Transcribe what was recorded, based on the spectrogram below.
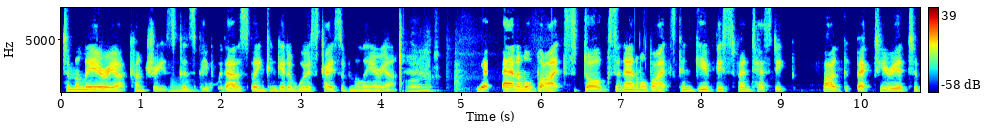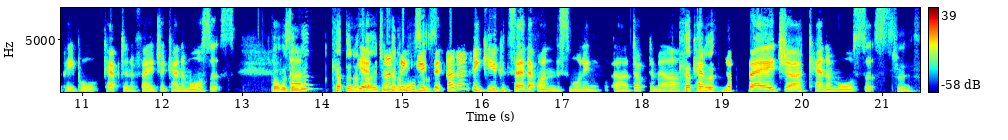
to malaria countries because people without a spleen can get a worse case of malaria. Right. Yeah, animal bites, dogs and animal bites can give this fantastic bug bacteria to people, Capnocytophaga canimorsus. What was it Um, Captain Yeah, don't, think you could, I don't think you could say that one this morning, uh, Dr. Mal. Captain- Capnocytophaga canimorsus. Jeez.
